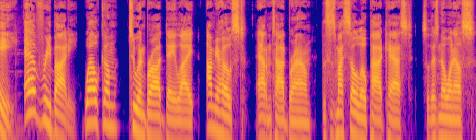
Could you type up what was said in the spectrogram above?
Hey, everybody. Welcome to In Broad Daylight. I'm your host, Adam Todd Brown. This is my solo podcast, so there's no one else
